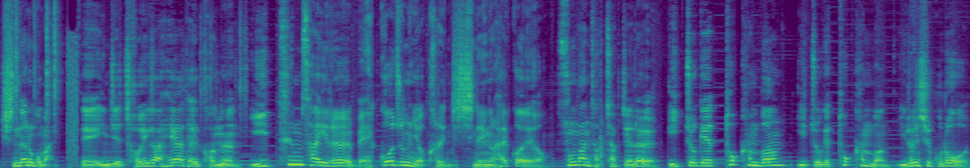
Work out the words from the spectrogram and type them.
신나는구만. 네, 이제 저희가 해야 될 거는 이 틈 사이를 메꿔주는 역할을 이제 진행을 할 거예요. 순간 접착제를 이쪽에 톡 한 번, 이쪽에 톡 한 번, 이런 식으로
